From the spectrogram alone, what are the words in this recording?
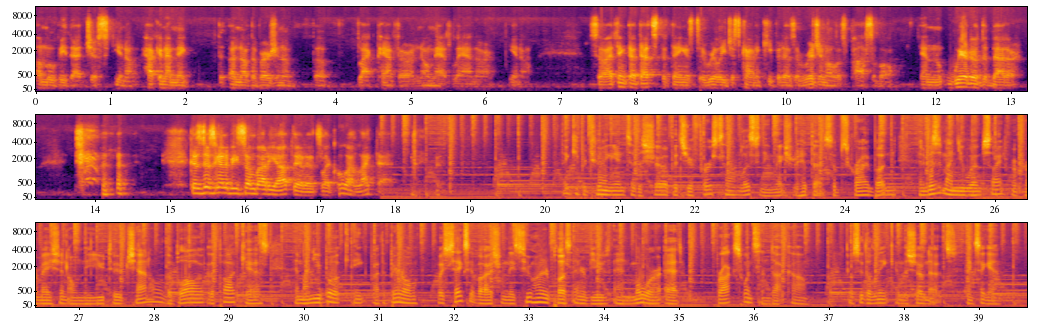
a movie that just you know how can i make th- another version of the black panther or nomadland or you know. So i think that that's the thing is to really just kind of keep it as original as possible and weirder the better because there's going to be somebody out there that's like oh i like that Thank you for tuning in to the show. If it's your first time listening, make sure to hit that subscribe button and visit my new website for information on the YouTube channel, the blog, the podcast, and my new book, Ink by the Barrel, which takes advice from these 200 plus interviews and more at brockswinson.com. You'll see the link in the show notes. Thanks again.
